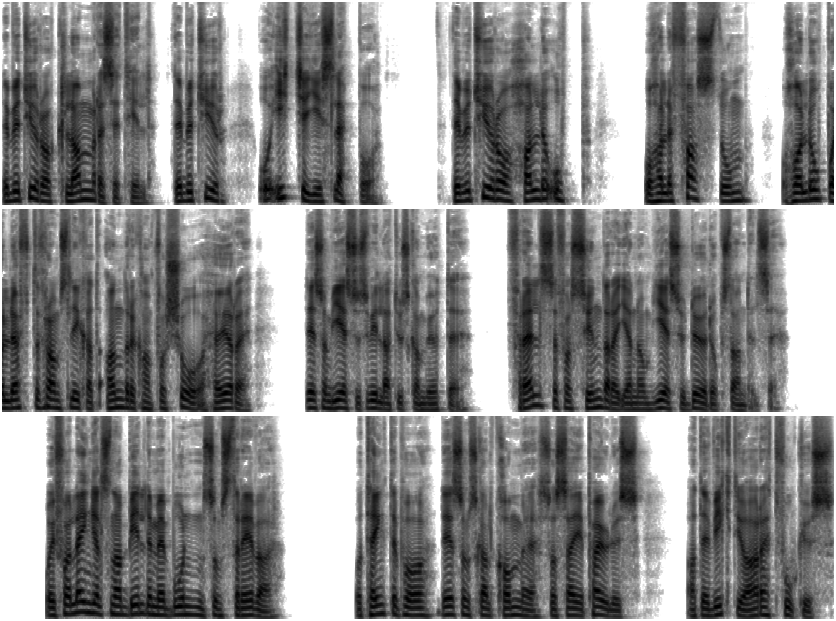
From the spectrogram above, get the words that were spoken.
Det betyr å klamre seg til, det betyr å ikke gi slipp på, det betyr å holde opp og holde fast om og holde opp og løfte fram slik at andre kan få se og høre det som Jesus vil at du skal møte, frelse for syndere gjennom Jesu døde oppstandelse. Og i forlengelsen av bildet med bonden som strever, og tenkte på det som skal komme, så sier Paulus at det er viktig å ha rett fokus,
